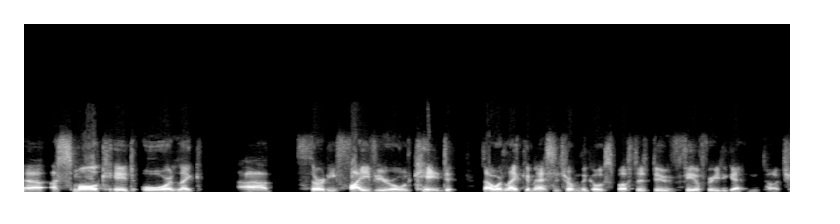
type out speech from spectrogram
a, a small kid or like a 35 year old kid that would like a message from the Ghostbusters, do feel free to get in touch.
